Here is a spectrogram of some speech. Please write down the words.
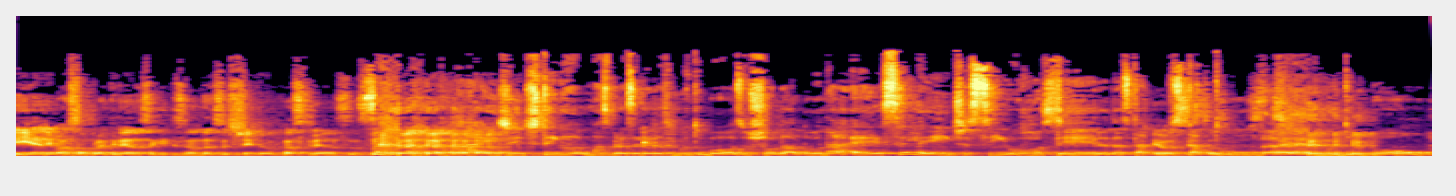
E animação pra criança? O que você anda assistindo com as crianças? Ai, gente, tem umas brasileiras muito boas. O show da Luna é excelente, assim. O roteiro das ta- Eu dos assisto Catunda é muito bom.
